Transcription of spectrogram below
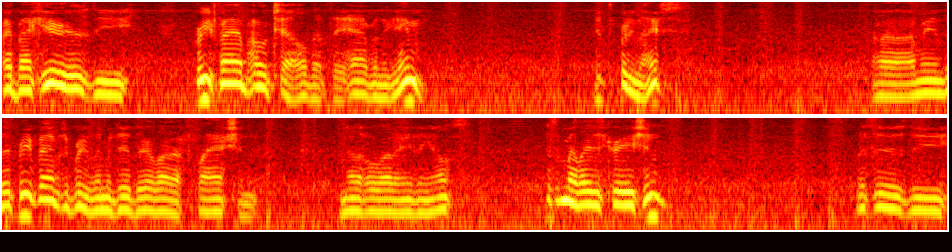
Right back here is the prefab hotel that they have in the game. It's pretty nice. Uh, I mean, the prefabs are pretty limited. They're a lot of flash and not a whole lot of anything else. This is my latest creation. This is the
